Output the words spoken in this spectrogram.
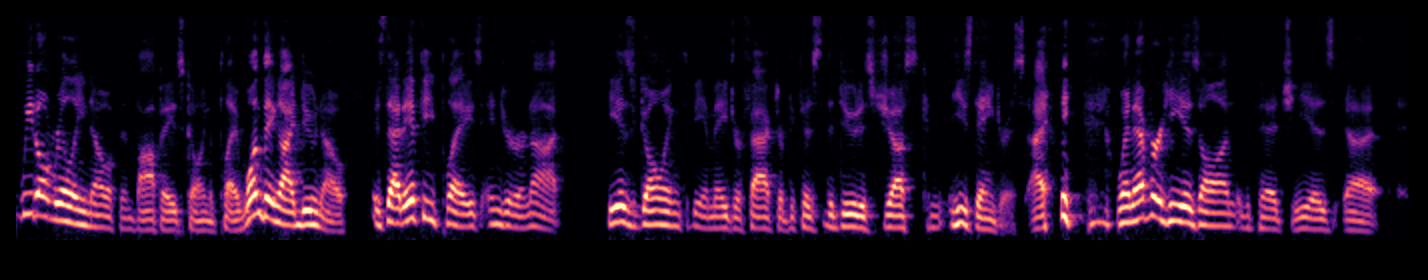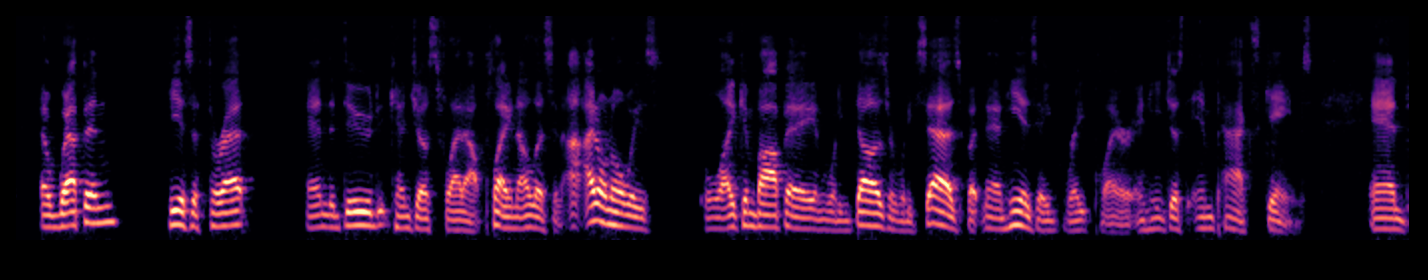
We don't really know if Mbappe is going to play. One thing I do know is that if he plays, injured or not, he is going to be a major factor because the dude is just he's dangerous. I whenever he is on the pitch, he is uh, a weapon. He is a threat, and the dude can just flat out play. Now, listen, I, I don't always like Mbappe and what he does or what he says, but man, he is a great player and he just impacts games. And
